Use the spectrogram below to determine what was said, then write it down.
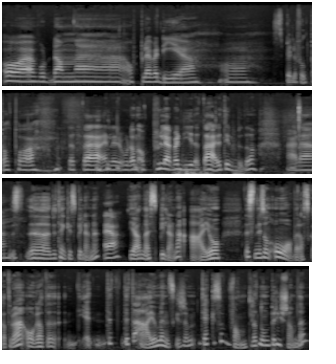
Og eh, hvordan eh, opplever de eh, å spille fotball på dette, eller hvordan opplever de dette her tilbudet, da? Er det Eh, Du tenker spillerne? Ja. Ja, nei, spillerne er jo nesten litt sånn overraska, tror jeg, over at det, det, dette er jo mennesker som De er ikke så vant til at noen bryr seg om dem.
